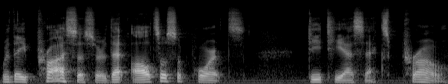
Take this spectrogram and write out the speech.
with a processor that also supports DTS:X Pro.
